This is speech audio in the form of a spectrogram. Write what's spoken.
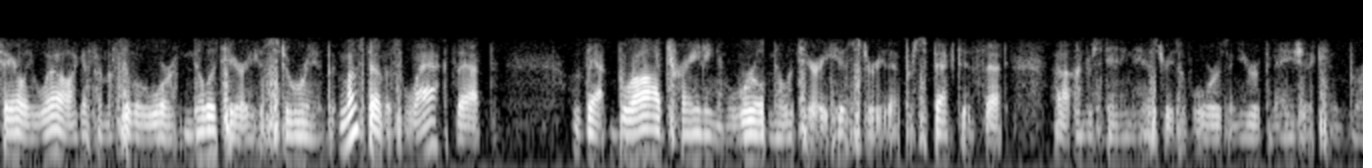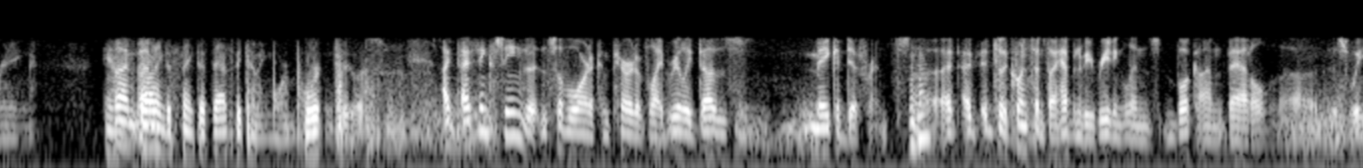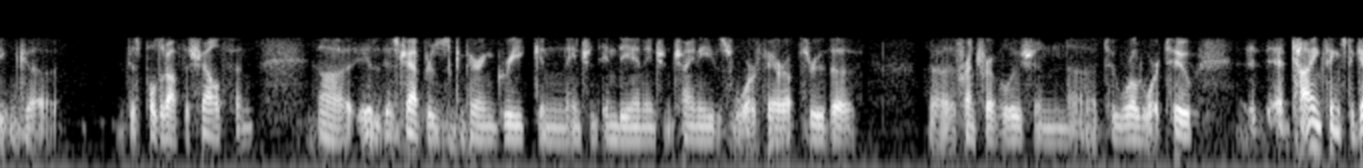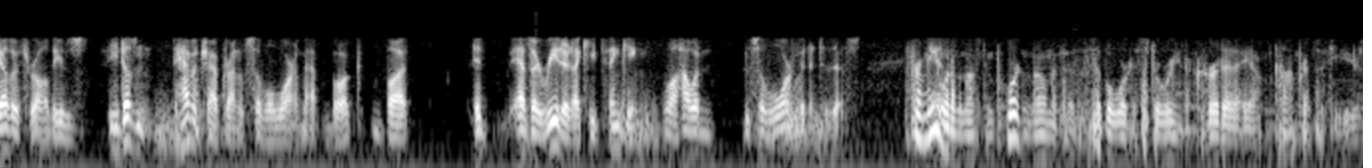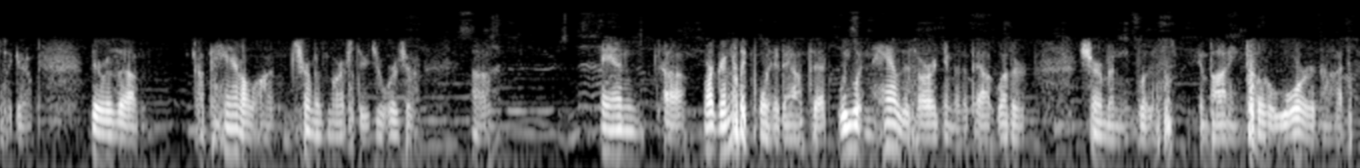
fairly well, I guess I'm a Civil War military historian. But most of us lack that that broad training in world military history, that perspective that uh, understanding the histories of wars in Europe and Asia can bring. And I'm, starting to think that that's becoming more important to us. I, I think seeing the, Civil War in a comparative light really does make a difference. Mm-hmm. Uh, I, I, it's a coincidence I happen to be reading Lynn's book on battle uh, this week. Uh, just pulled it off the shelf, and uh, his, his chapters comparing Greek and ancient Indian, ancient Chinese warfare up through the uh, the French Revolution uh, to World War II, tying things together through all these. He doesn't have a chapter on the Civil War in that book, but it, as I read it, I keep thinking, well, how would the Civil War fit into this? For me, one of the most important moments as a Civil War historian occurred at a um, conference a few years ago. There was a, a panel on Sherman's march through Georgia. Uh, and uh, Mark Grimsley pointed out that we wouldn't have this argument about whether Sherman was embodying total war or not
